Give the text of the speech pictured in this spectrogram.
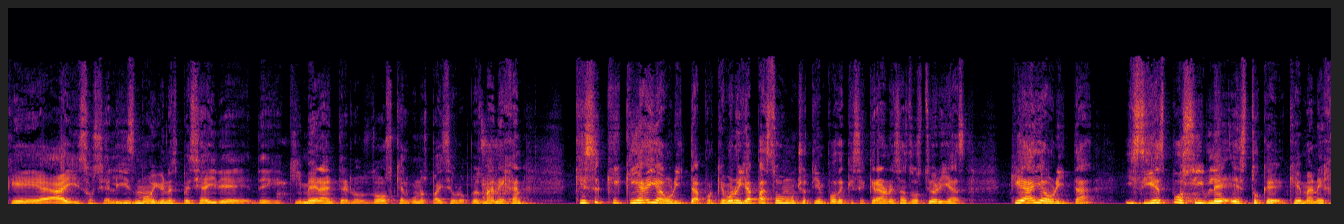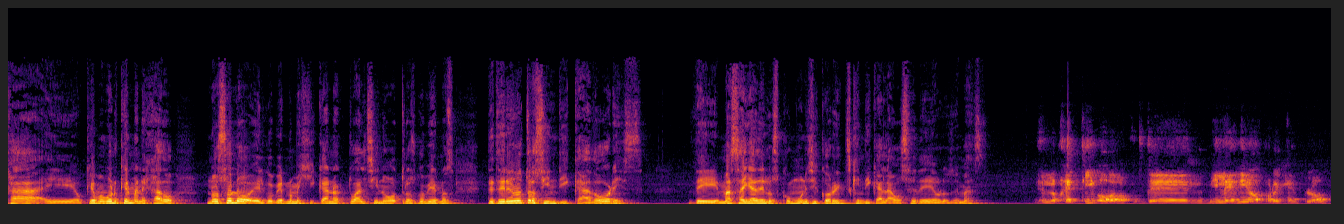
que hay socialismo y una especie ahí de, quimera entre los dos que algunos países europeos manejan. ¿Qué, es, qué, ¿Qué hay ahorita? Porque bueno, ya pasó mucho tiempo de que se crearon esas dos teorías. ¿Qué hay ahorita? Y si es posible esto que, que maneja, eh, o que, bueno, han manejado no solo el gobierno mexicano actual, sino otros gobiernos, de tener otros indicadores, de más allá de los comunes y corrientes que indica la OCDE o los demás. El objetivo del milenio, por ejemplo,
